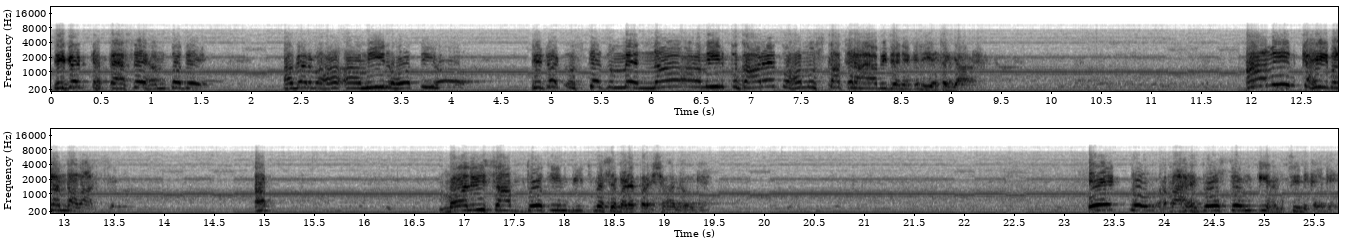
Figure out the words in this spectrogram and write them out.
ٹکٹ کے پیسے ہم کو دے۔ اگر وہاں آمین ہوتی ہو ٹکٹ اس کے ذمے نہ آمین پکارے تو ہم اس کا کرایہ بھی دینے کے لیے تیار ہیں۔ آمین کہیں بلند آواز سے۔ اب مولوی صاحب دو تین بیچ میں سے بڑے پریشان ہوں گے۔ ایک تو ہمارے دوست ان کی ہنسی نکل گئی۔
